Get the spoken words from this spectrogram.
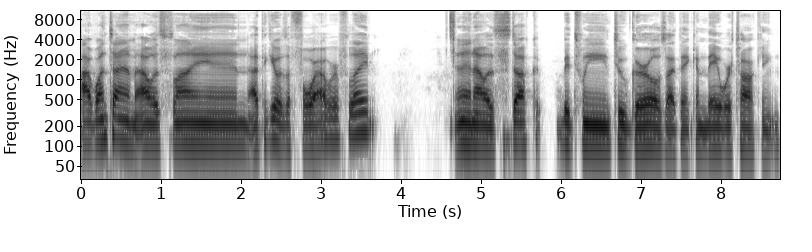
I one time I was flying. I think it was a four-hour flight, and I was stuck between two girls, I think, and they were talking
